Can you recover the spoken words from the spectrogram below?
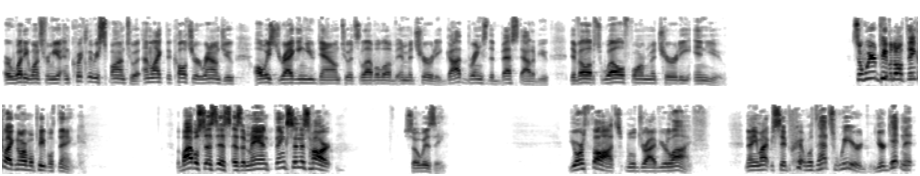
or what He wants from you, and quickly respond to it. Unlike the culture around you, always dragging you down to its level of immaturity, God brings the best out of you, develops well formed maturity in you. So, weird people don't think like normal people think. The Bible says this as a man thinks in his heart, so is he. Your thoughts will drive your life. Now you might be saying, well, that's weird. You're getting it.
